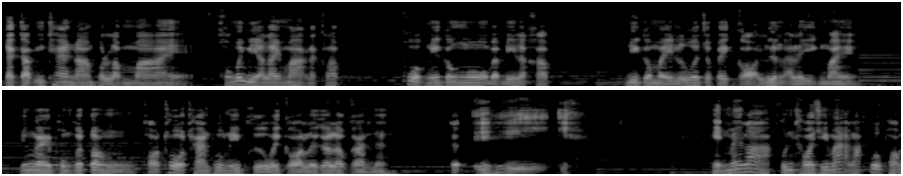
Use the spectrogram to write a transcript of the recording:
แต่กับอีกแค่น้ำผลไม้ คงไม่มีอะไรมากนะครับ พวกนี้ก็โง่แบบนี้แหละครับ นี่ก็ไม่รู้ว่าจะไปก่อเรื่องอะไรอีกไหม ยังไงผมก็ต้องขอโทษแทนพวกนี้เผื่อไว้ก่อนเลยก็แล้วกันนะ เออเอเห็นไหมล่ะ คุณคาวาชิมะรักพวกพ้อง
